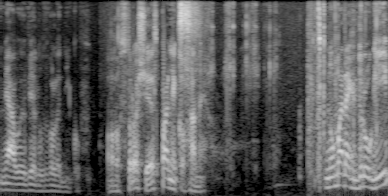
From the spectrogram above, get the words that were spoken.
miały wielu zwolenników. Ostrość jest, panie kochany. Numerek drugi.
